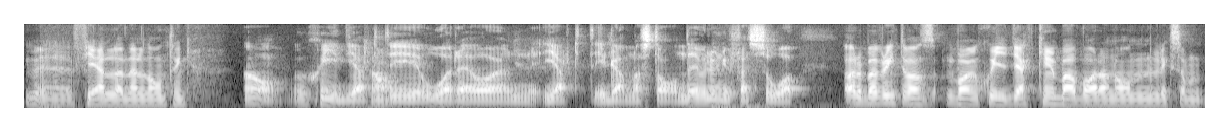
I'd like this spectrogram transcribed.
eh, fjällen eller någonting. Ja, en skidjakt Ja. i Åre och en jakt i Gamla stan. Det är väl ungefär så. Ja, det behöver inte vara, en skidjakt, det kan ju bara vara någon liksom,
